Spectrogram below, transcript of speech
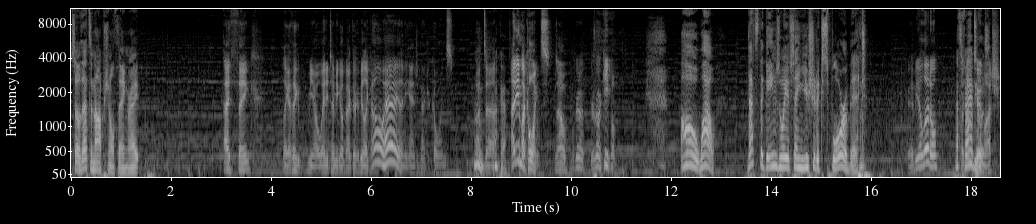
So that's an optional thing, right? I think, like, I think, you know, anytime you go back there, he'll be like, oh, hey, then he hands you back your coins. Hmm, but, uh, okay. I need my coins, so we're gonna, we're gonna keep them. Oh, wow. That's the game's way of saying you should explore a bit. Maybe a little. That's fabulous. Not too much.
